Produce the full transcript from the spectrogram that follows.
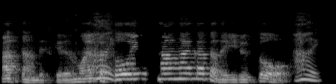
あったんですけれどもやっぱりそういう考え方でいると、はい、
